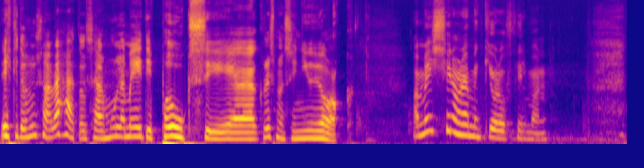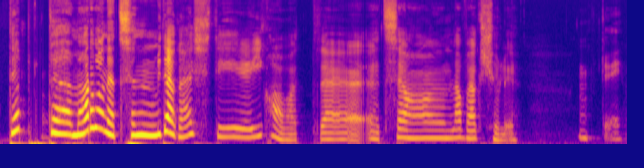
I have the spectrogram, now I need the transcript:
ehkki ta on üsna lähedal seal, mulle meeldib Pokes'i Christmas in New York aga mis sinu lemmik jõulufilm on? tead, ma arvan, et see on midagi hästi igavat, et see on Love Actually. okei okay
